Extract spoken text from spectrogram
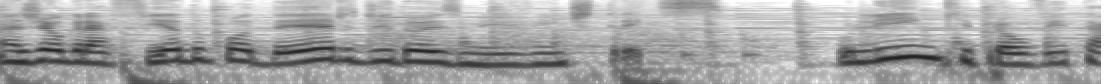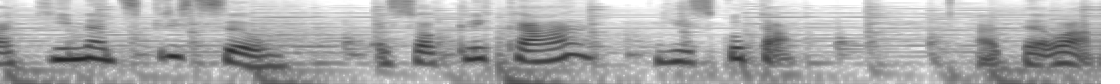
na geografia do poder de 2023. O link para ouvir está aqui na descrição. É só clicar e escutar. Até lá!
